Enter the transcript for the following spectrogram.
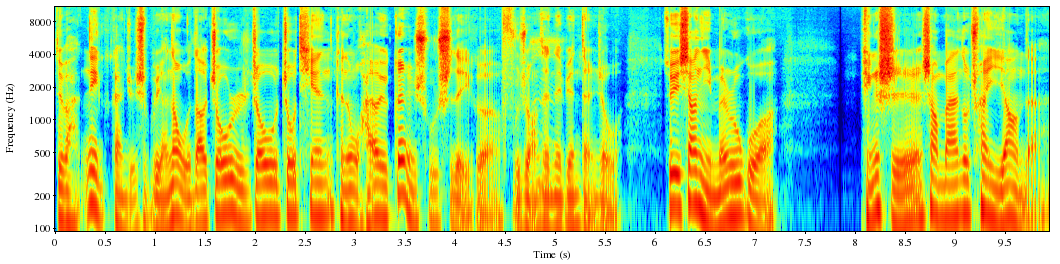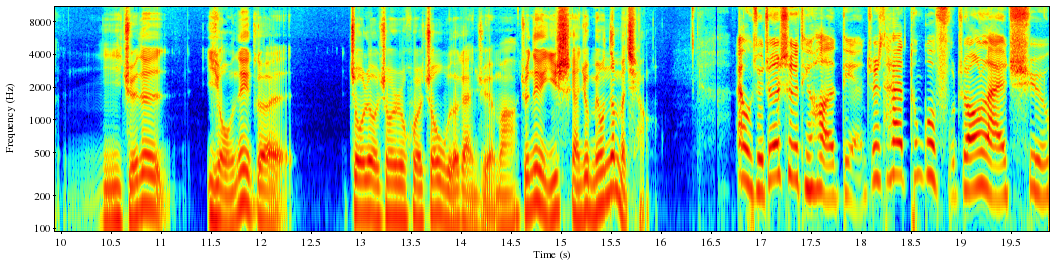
对吧？那个感觉是不一样。那我到周日、周周天，可能我还有一个更舒适的一个服装在那边等着我。所以像你们如果平时上班都穿一样的，你觉得有那个周六、周日或者周五的感觉吗？就那个仪式感就没有那么强。哎，我觉得这个是个挺好的点，就是他通过服装来去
